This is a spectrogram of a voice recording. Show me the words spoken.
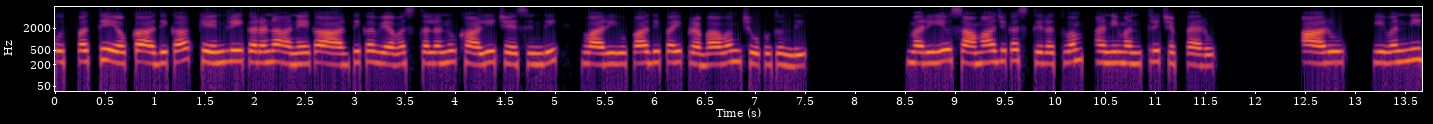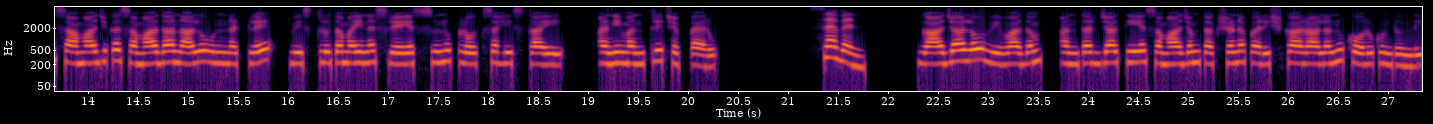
ఉత్పత్తి యొక్క అధిక కేంద్రీకరణ అనేక ఆర్థిక వ్యవస్థలను ఖాళీ చేసింది వారి ఉపాధిపై ప్రభావం చూపుతుంది. మరియు సామాజిక స్థిరత్వం అని మంత్రి చెప్పారు. ఆరు ఇవన్నీ సామాజిక సమాధానాలు ఉన్నట్లే విస్తృతమైన శ్రేయస్సును ప్రోత్సహిస్తాయి అని మంత్రి చెప్పారు. సెవెన్. గాజాలో వివాదం అంతర్జాతీయ సమాజం తక్షణ పరిష్కారాలను కోరుకుంటుంది.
